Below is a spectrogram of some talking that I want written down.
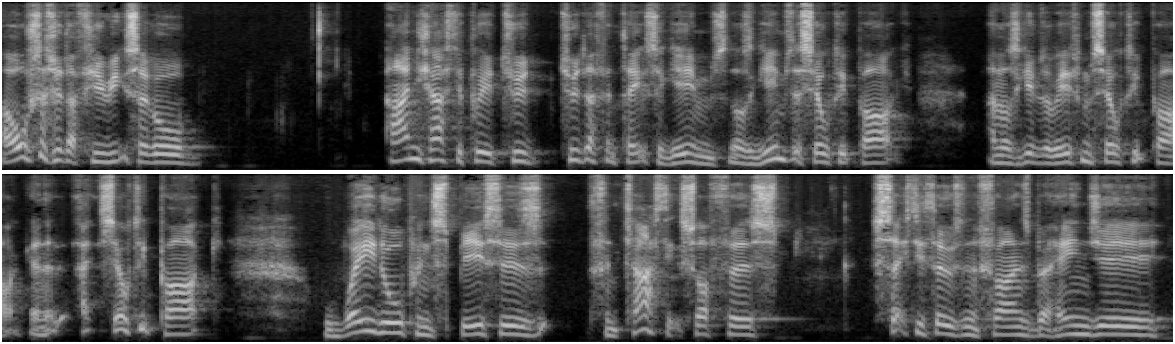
I also said a few weeks ago, Ange has to play two two different types of games. There's games at Celtic Park and there's games away from Celtic Park. And at Celtic Park, wide open spaces, fantastic surface, 60,000 fans behind you,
